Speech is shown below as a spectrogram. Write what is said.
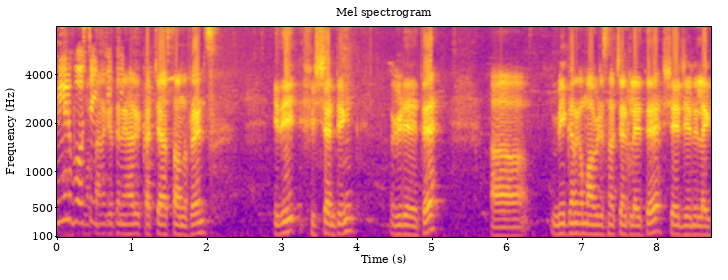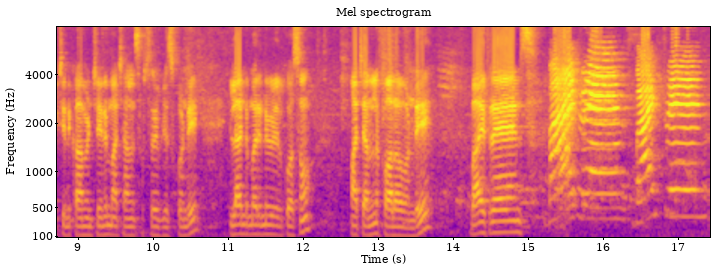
నీళ్ళు పోస్తే. దానికైతే నేను కట్ చేస్తా ఉంది ఫ్రెండ్స్ ఇది ఫిష్ హంటింగ్ వీడియో అయితే. ఆ, మీకు కనుక మా వీడియోస్ నచ్చినట్లయితే షేర్ చేయండి లైక్ చేయండి కామెంట్ చేయండి మా ఛానల్ సబ్స్క్రైబ్ చేసుకోండి. ఇలాంటి మరిన్ని వీడియోల కోసం మా ఛానల్ని ఫాలో అవ్వండి. Bye friends bye friends bye friends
